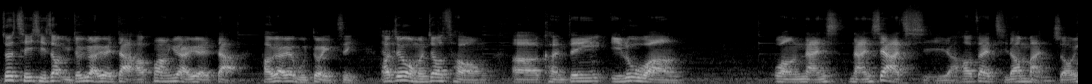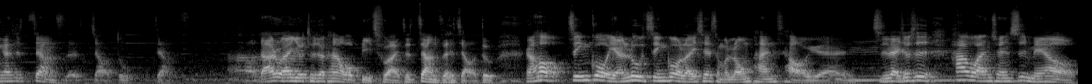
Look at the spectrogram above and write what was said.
就骑一骑之后雨就越来越大，然后风浪越来越大，好越来越不对劲，然后结果我们就从呃垦丁一路往往南南下骑，然后再骑到满洲，应该是这样子的角度，这样子。好，大家如果在 YouTube 就看到我比出来就这样子的角度，然后经过沿路经过了一些什么龙盘草原之类，嗯就是它完全是没有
